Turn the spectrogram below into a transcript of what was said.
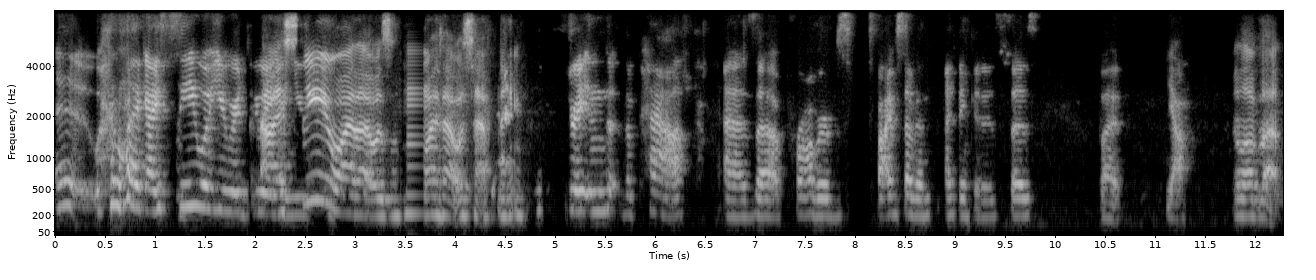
oh, like I see what you were doing. I see why that was why that was happening. Straightened the path, as uh, Proverbs five seven, I think it is says. But yeah, I love that.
